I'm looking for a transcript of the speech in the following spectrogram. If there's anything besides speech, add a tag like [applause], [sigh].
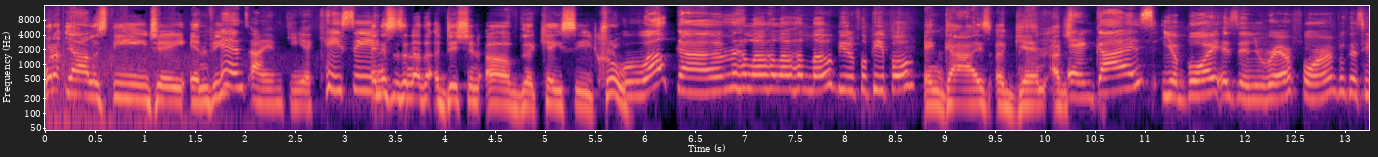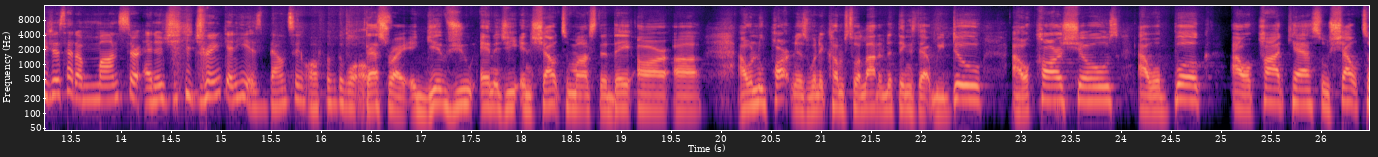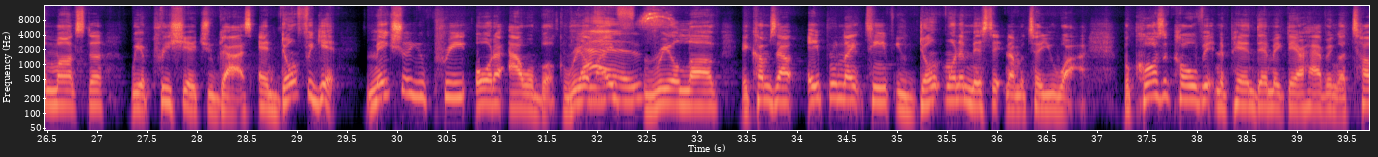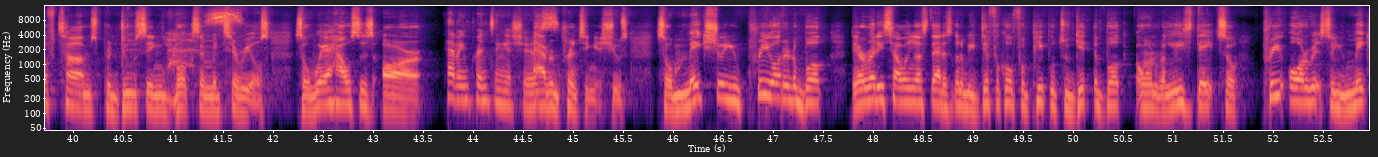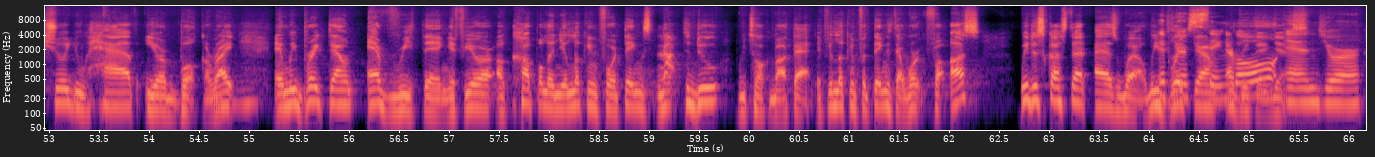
What up, y'all? It's DJ Envy. And I am Gia Casey. And this is another edition of the Casey Crew. Welcome. Hello, hello, hello, beautiful people. And guys, again, I just. And guys, your boy is in rare form because he just had a monster energy [laughs] drink and he is bouncing off of the wall. That's right. It gives you energy. And shout to Monster. They are uh, our new partners when it comes to a lot of the things that we do our car shows, our book, our podcast. So shout to Monster. We appreciate you guys. And don't forget, make sure you pre-order our book, Real Yes. Life, Real Love. It comes out April 19th. You don't want to miss it, and I'm gonna tell you why. Because of COVID and the pandemic, they are having a tough times producing books and materials. So warehouses are Having printing issues. having printing issues. So make sure you pre-order the book. They're already telling us that it's going to be difficult for people to get the book on release date. So pre-order it so you make sure you have your book, all right? Mm-hmm. And we break down everything. If you're a couple and you're looking for things not to do, we talk about that. If you're looking for things that work for us, we discuss that as well. We if break you're down single everything. Yes. and you're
